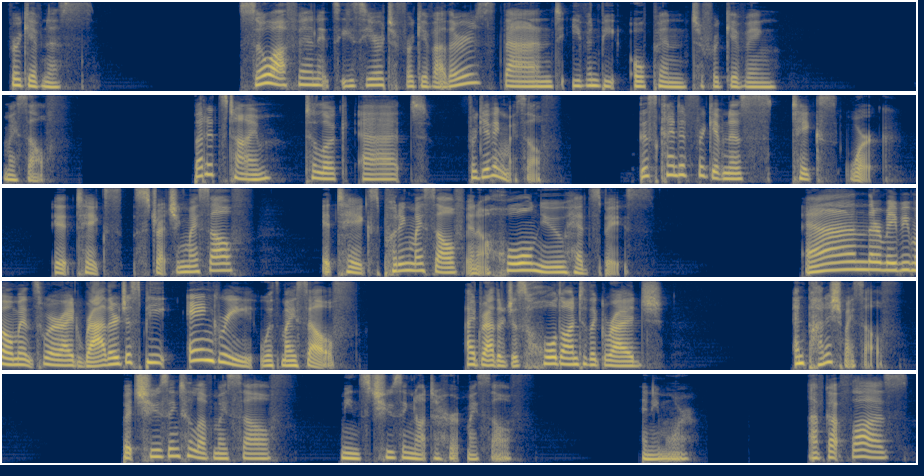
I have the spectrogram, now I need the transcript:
Forgiveness. So often it's easier to forgive others than to even be open to forgiving myself. But it's time to look at forgiving myself. This kind of forgiveness takes work. It takes stretching myself. It takes putting myself in a whole new headspace. And there may be moments where I'd rather just be angry with myself. I'd rather just hold on to the grudge and punish myself. But choosing to love myself means choosing not to hurt myself anymore. I've got flaws,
